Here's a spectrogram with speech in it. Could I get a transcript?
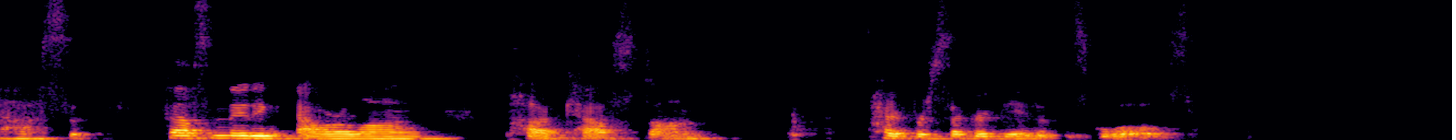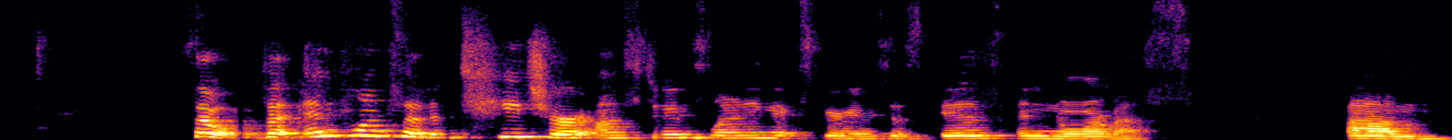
fasc- fascinating hour-long podcast on hyper segregated schools. So the influence of a teacher on students' learning experiences is enormous. Um,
